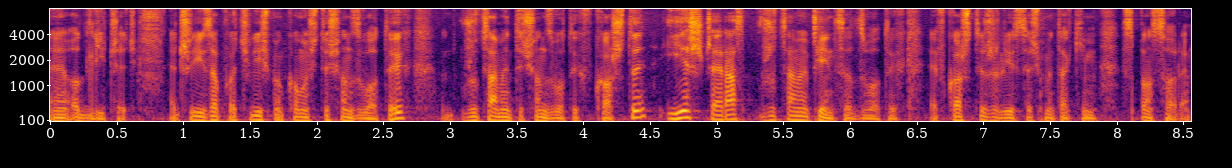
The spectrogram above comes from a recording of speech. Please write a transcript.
e, odliczyć. Czyli zapłaciliśmy komuś 1000 zł, wrzucamy 1000 zł w koszty i jeszcze raz wrzucamy 500 zł w koszty, jeżeli jesteśmy takim sponsorem.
